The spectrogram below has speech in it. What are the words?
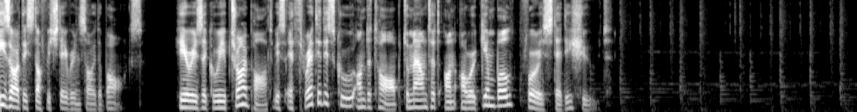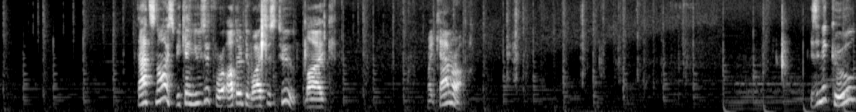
These are the stuff which they were inside the box. Here is a grip tripod with a threaded screw on the top to mount it on our gimbal for a steady shoot. That's nice, we can use it for other devices too, like my camera. Isn't it cool?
